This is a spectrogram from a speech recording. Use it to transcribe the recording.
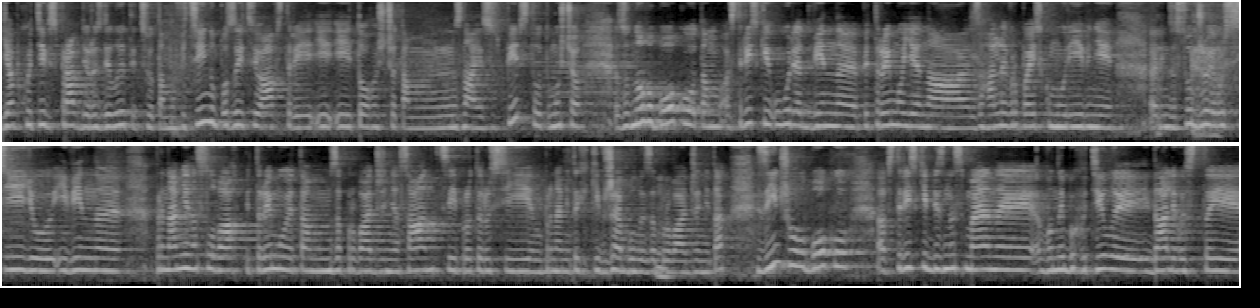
я б хотів справді розділити цю там офіційну позицію Австрії і, і того, що там не знає суспільство, тому що з одного боку там австрійський уряд він е, підтримує на загальноєвропейському рівні, е, він засуджує Росію, і він принаймні на словах підтримує там запровадження санкцій проти Росії, ну, принаймні тих, які вже були запроваджені. Так з іншого боку, австрійські бізнесмени вони би хотіли і далі вести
